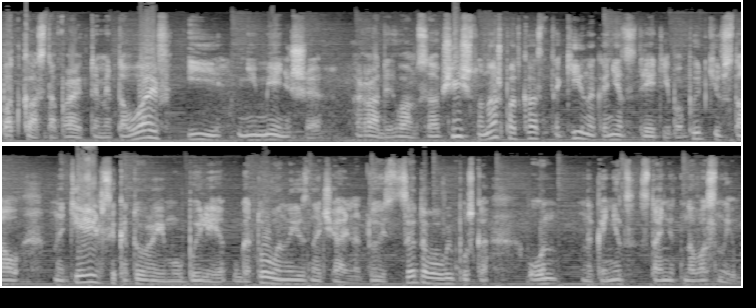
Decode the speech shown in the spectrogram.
подкаста проекта Metal Life и не меньше рады вам сообщить, что наш подкаст таки наконец третьей попытки встал на те рельсы, которые ему были уготованы изначально. То есть с этого выпуска он наконец станет новостным.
